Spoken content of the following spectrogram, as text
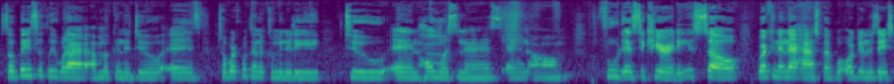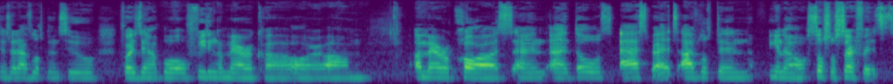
So basically, what I, I'm looking to do is to work within the community to end homelessness and um, food insecurity. So, working in that aspect with organizations that I've looked into, for example, Feeding America or um, AmeriCross and at those aspects I've looked in, you know, social service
